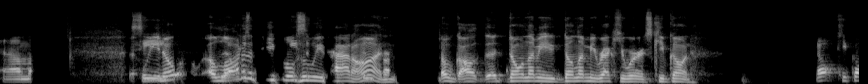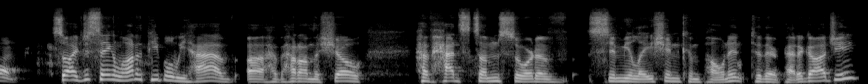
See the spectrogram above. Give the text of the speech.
And I'm See, well, you know, a lot of the people who we've had on. Oh, God, uh, don't let me don't let me wreck your words. Keep going. No, keep going. So I'm just saying, a lot of the people we have uh, have had on the show have had some sort of simulation component to their pedagogy.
